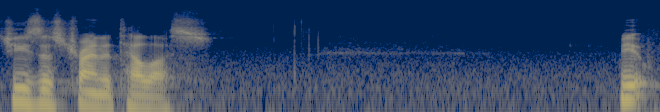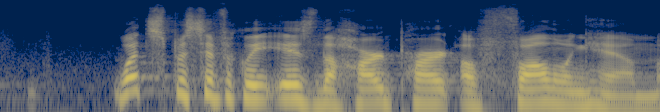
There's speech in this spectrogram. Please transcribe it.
Jesus trying to tell us? what specifically is the hard part of following him,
